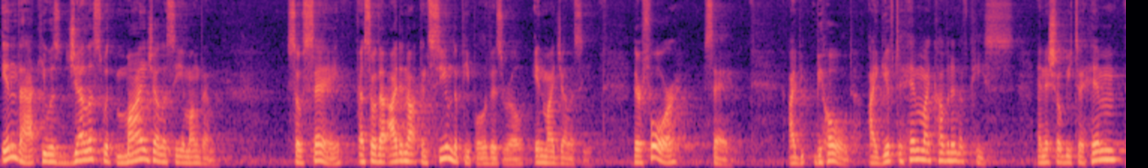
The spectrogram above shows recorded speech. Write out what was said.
In that he was jealous with my jealousy among them so say, uh, so that I did not consume the people of Israel in my jealousy. Therefore, say, I be- behold, I give to him my covenant of peace, and it shall be to him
